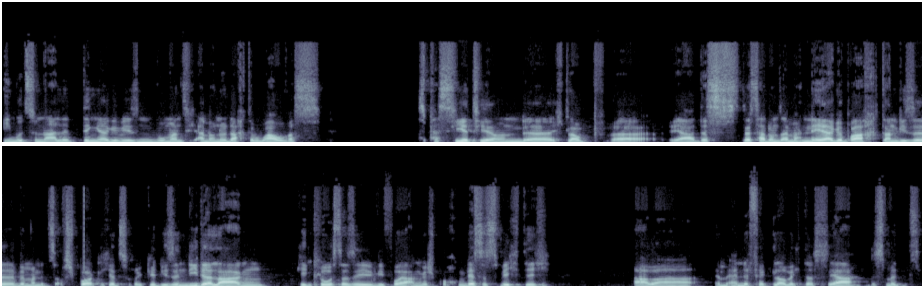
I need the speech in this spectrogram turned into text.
emotionale Dinge gewesen, wo man sich einfach nur dachte, wow, was, was passiert hier? Und äh, ich glaube, äh, ja, das, das hat uns einfach näher gebracht. Dann diese, wenn man jetzt aufs Sportliche zurückgeht, diese Niederlagen gegen Klostersee, wie vorher angesprochen, das ist wichtig. Aber im Endeffekt glaube ich, dass ja, das mit,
